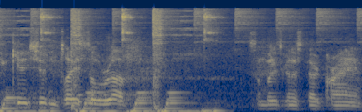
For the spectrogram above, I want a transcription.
You kids shouldn't play so rough. Somebody's gonna start crying.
